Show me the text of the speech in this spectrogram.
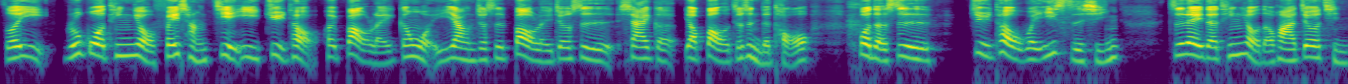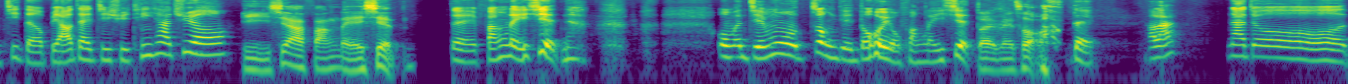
所以如果听友非常介意剧透会爆雷，跟我一样，就是爆雷就是下一个要爆的就是你的头，或者是剧透唯一死刑之类的听友的话，就请记得不要再继续听下去哦。以下防雷线，对，防雷线，我们节目重点都会有防雷线，对，没错，对，好啦，那就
